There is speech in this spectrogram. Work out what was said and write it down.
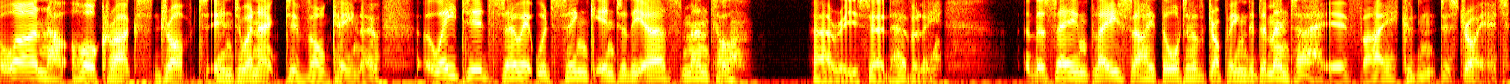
One Horcrux dropped into an active volcano, waited so it would sink into the Earth's mantle, Harry said heavily. The same place I thought of dropping the Dementor if I couldn't destroy it.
